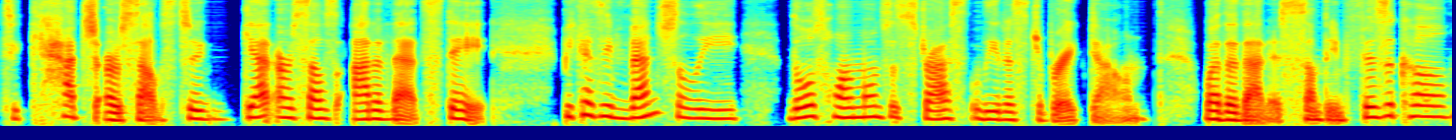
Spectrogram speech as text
to catch ourselves, to get ourselves out of that state because eventually those hormones of stress lead us to breakdown, whether that is something physical,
